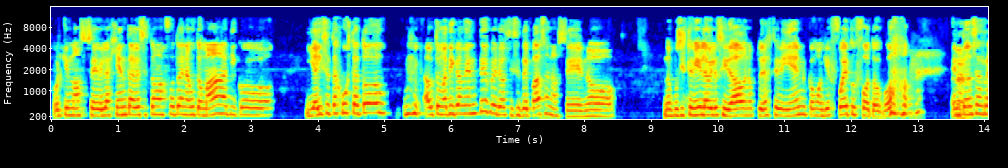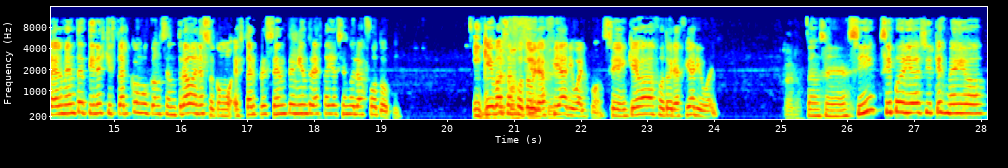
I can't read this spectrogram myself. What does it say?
porque no sé, la gente a veces toma fotos en automático, y ahí se te ajusta todo automáticamente, pero si se te pasa, no sé, no, no pusiste bien la velocidad o no obturaste bien, como que fue tu foto, po. Entonces realmente tienes que estar como concentrado en eso, como estar presente mientras estás haciendo la foto. po. ¿Y qué vas a fotografiar igual? po? Sí, ¿qué vas a fotografiar igual? Claro, Entonces, sí, sí podría decir que es medio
